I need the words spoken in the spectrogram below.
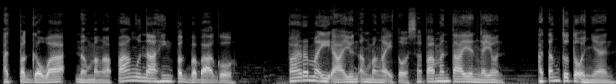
at paggawa ng mga pangunahing pagbabago para maiayon ang mga ito sa pamantayan ngayon. At ang totoo niyan,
